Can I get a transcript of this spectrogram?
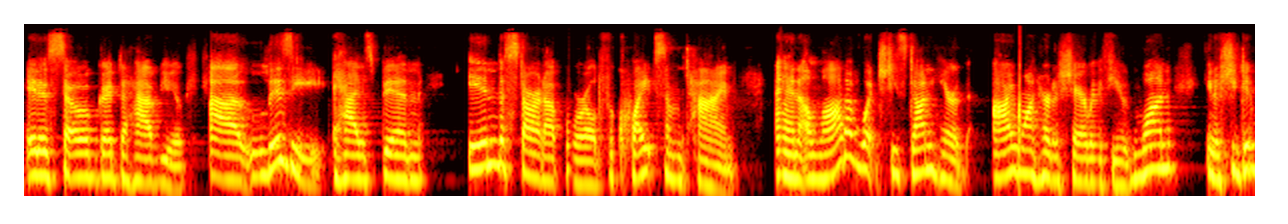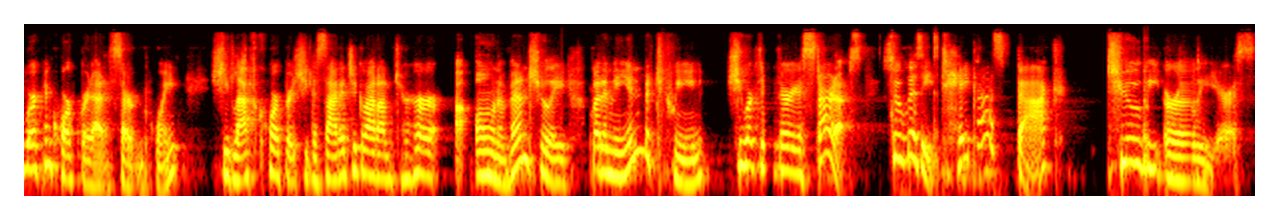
It is so good to have you. Uh, Lizzy has been in the startup world for quite some time. And a lot of what she's done here, I want her to share with you. One, you know, she did work in corporate at a certain point. She left corporate. She decided to go out onto her uh, own eventually. But in the in between, she worked at various startups. So, Lizzy, take us back to the early years.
